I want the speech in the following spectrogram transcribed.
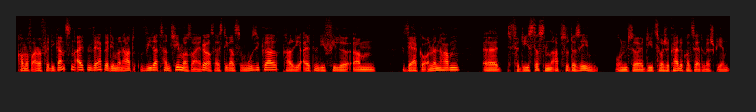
kommen auf einmal für die ganzen alten Werke, die man hat, wieder Tantieme rein. Ja. Das heißt, die ganzen Musiker, gerade die alten, die viele ähm, Werke online haben, äh, für die ist das ein absoluter Segen. Und äh, die zum Beispiel keine Konzerte mehr spielen.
